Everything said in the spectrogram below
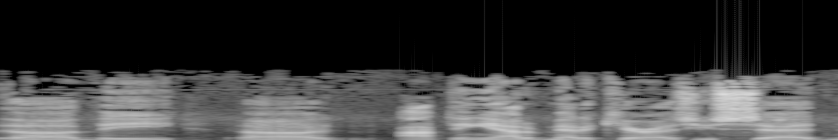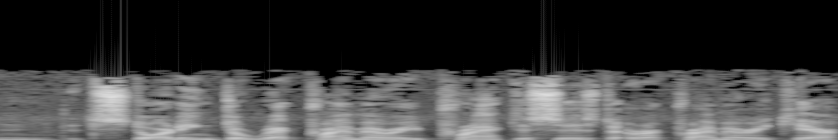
uh, the uh, opting out of Medicare, as you said, and starting direct primary practices, direct primary care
